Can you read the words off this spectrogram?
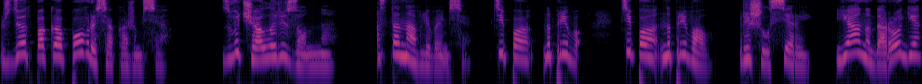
Ждет, пока поврось окажемся. Звучало резонно. Останавливаемся. Типа на привал. Типа на привал, решил Серый. Я на дороге,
